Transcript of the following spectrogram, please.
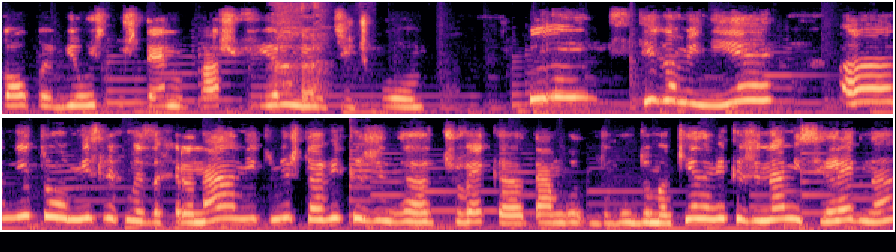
колко е бил изтощен от това шофиране от всичко. И стигаме ние, а, нито мислехме за храна, нито нищо. Той вика жен- човека, там домакина, вика, жена ми си легна,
